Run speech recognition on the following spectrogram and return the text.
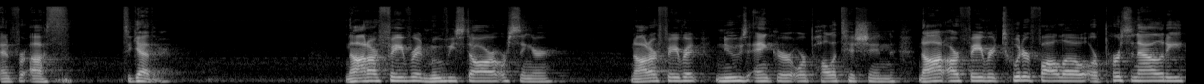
and for us together. Not our favorite movie star or singer, not our favorite news anchor or politician, not our favorite Twitter follow or personality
